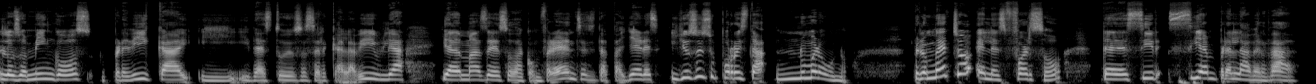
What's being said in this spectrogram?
los domingos predica y, da estudios acerca de la Biblia y además de eso da conferencias y da talleres. Y yo soy su porrista número uno, pero me he hecho el esfuerzo de decir siempre la verdad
